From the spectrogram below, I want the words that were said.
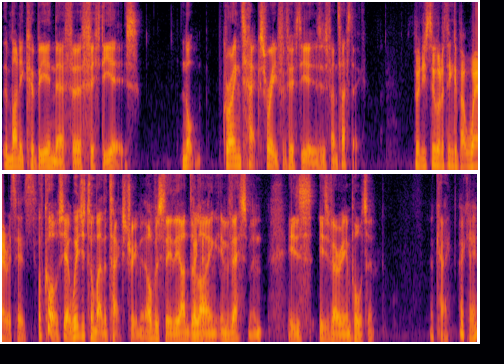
the money could be in there for 50 years. Not growing tax free for 50 years is fantastic. But you still got to think about where it is. Of course, yeah, we're just talking about the tax treatment. Obviously the underlying investment is is very important. Okay. Okay.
